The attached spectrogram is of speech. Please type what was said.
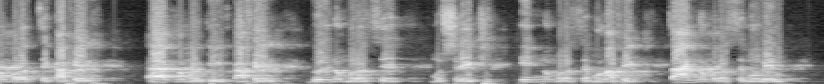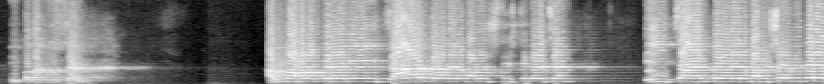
নম্বর হচ্ছে কাফের। এক নম্বর কি? কাফের। দুই নম্বর হচ্ছে মুশরিক। তিন নম্বর হচ্ছে চার নম্বর হচ্ছে মুমিন। এই কথা বুঝছেন? আল্লাহ রাব্বুল আলামিন চার ধরনের মানুষ সৃষ্টি করেছেন। এই চার ধরনের মানুষের ভিতরে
